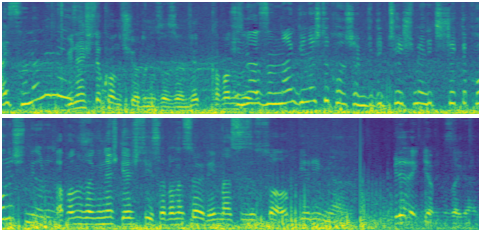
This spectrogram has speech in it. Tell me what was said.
Ay sana ne ne? Güneşle konuşuyordunuz az önce. En Kafanıza, azından güneşle konuşuyorum. Gidip çeşmeyle çiçekle konuşmuyorum. kafanıza güneş geçtiyse bana söyleyin. Ben sizi su alıp geleyim yani. Bilerek yanınıza geldim.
